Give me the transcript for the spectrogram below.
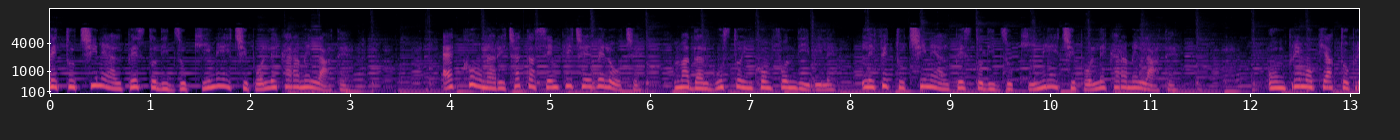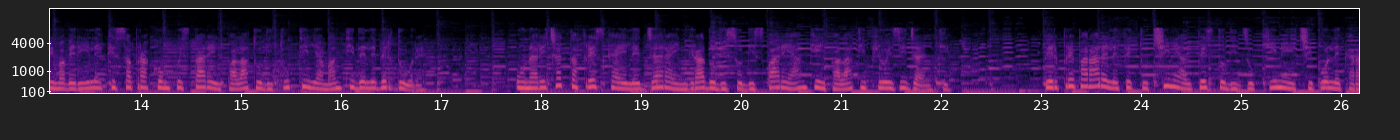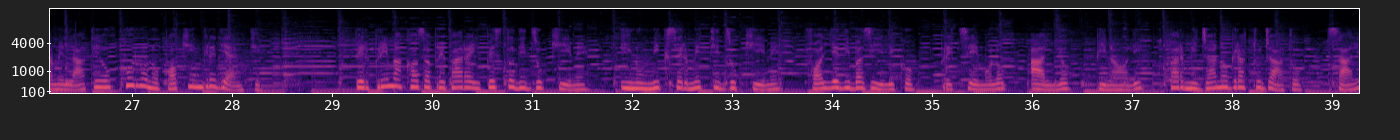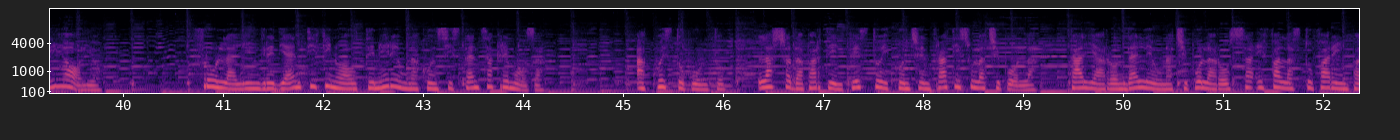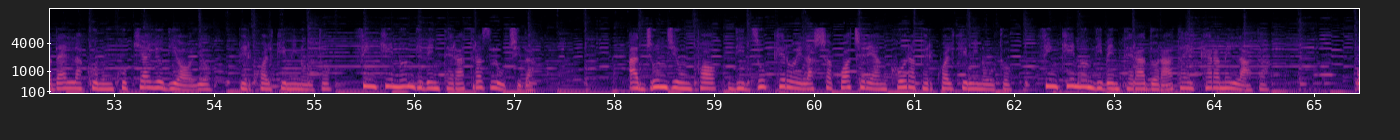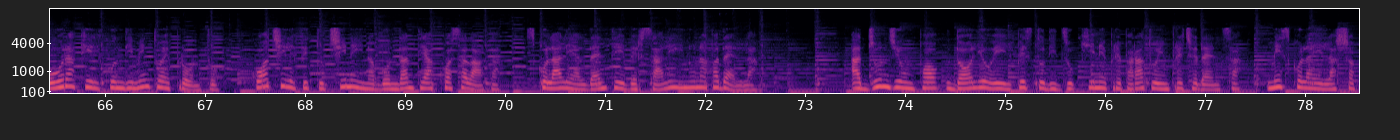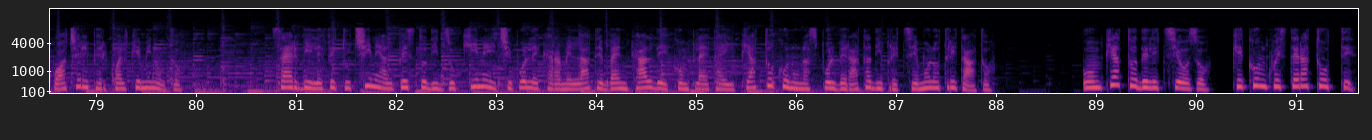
Fettuccine al pesto di zucchine e cipolle caramellate. Ecco una ricetta semplice e veloce, ma dal gusto inconfondibile, le fettuccine al pesto di zucchine e cipolle caramellate. Un primo piatto primaverile che saprà conquistare il palato di tutti gli amanti delle verdure. Una ricetta fresca e leggera in grado di soddisfare anche i palati più esigenti. Per preparare le fettuccine al pesto di zucchine e cipolle caramellate occorrono pochi ingredienti. Per prima cosa prepara il pesto di zucchine. In un mixer metti zucchine, foglie di basilico, prezzemolo, aglio, pinoli, parmigiano grattugiato, sale e olio. Frulla gli ingredienti fino a ottenere una consistenza cremosa. A questo punto, lascia da parte il pesto e concentrati sulla cipolla. Taglia a rondelle una cipolla rossa e falla stufare in padella con un cucchiaio di olio, per qualche minuto, finché non diventerà traslucida. Aggiungi un po' di zucchero e lascia cuocere ancora per qualche minuto, finché non diventerà dorata e caramellata. Ora che il condimento è pronto, cuoci le fettuccine in abbondante acqua salata, scolale al dente e versale in una padella. Aggiungi un po' d'olio e il pesto di zucchine preparato in precedenza, mescola e lascia cuocere per qualche minuto. Servi le fettuccine al pesto di zucchine e cipolle caramellate ben calde e completa il piatto con una spolverata di prezzemolo tritato. Un piatto delizioso, che conquisterà tutti.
